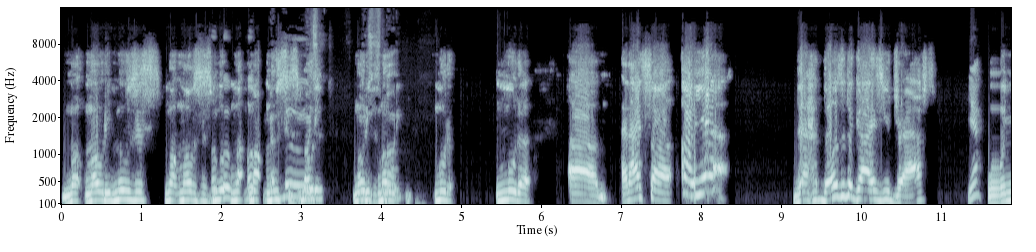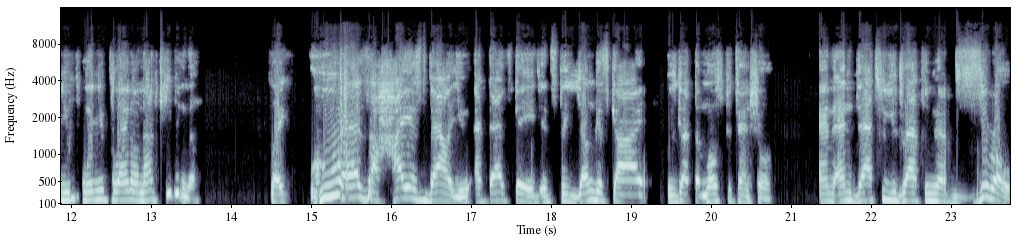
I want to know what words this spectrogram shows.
Mo- Modi Moses, Mo- Moses, Mo- Mo- Mo- Moses, Modi, Modi, Modi, Muda, Muda, um, and I saw, oh yeah, that, those are the guys you draft. Yeah. When you when you plan on not keeping them, like who has the highest value at that stage? It's the youngest guy who's got the most potential, and and that's who you draft when you have zero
